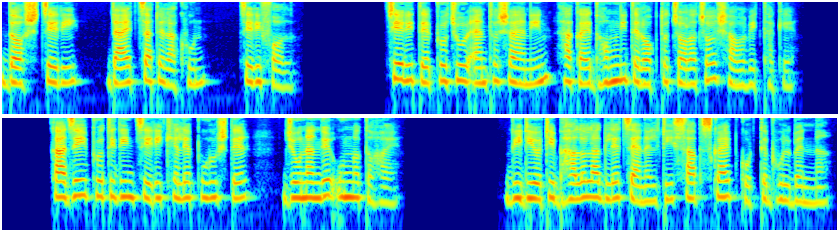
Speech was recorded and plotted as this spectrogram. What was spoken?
দশ, চেরি, ডায়েট চাটে রাখুন, চেরি ফল। চেরিতে প্রচুর অ্যান্থোসায়ানিন থাকায় ধমনীতে রক্ত চলাচল স্বাভাবিক থাকে। কাজেই প্রতিদিন চেরি খেলে পুরুষদের যৌনাঙ্গের উন্নত হয়। ভিডিওটি ভালো লাগলে চ্যানেলটি সাবস্ক্রাইব করতে ভুলবেন না।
